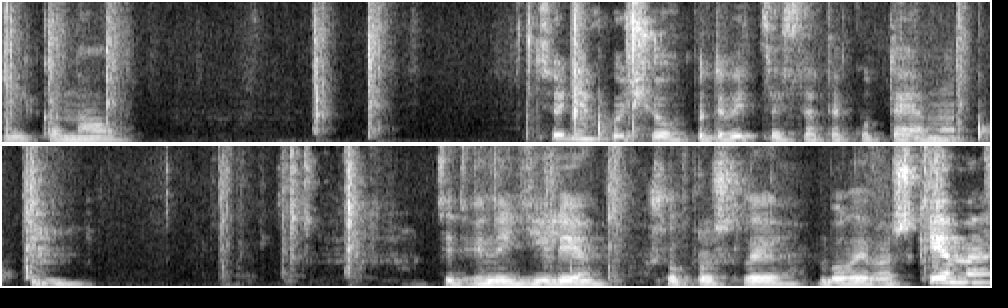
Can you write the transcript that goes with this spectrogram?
мій канал. Сьогодні хочу подивитися таку тему. Ці дві неділі, що пройшли, були важкими.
